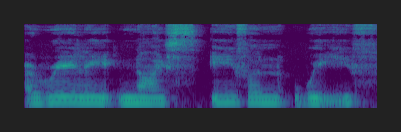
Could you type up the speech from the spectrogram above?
a really nice even weave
